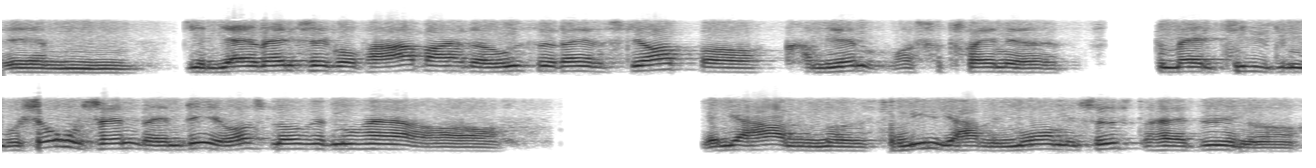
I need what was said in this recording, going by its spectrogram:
Øhm, jamen, jeg er vant til at gå på arbejde og udføre dagens job og komme hjem, og så træne jeg normalt til et motionscenter. Jamen, det er jo også lukket nu her, og jamen, jeg har noget familie. Jeg har min mor og min søster her i byen, og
